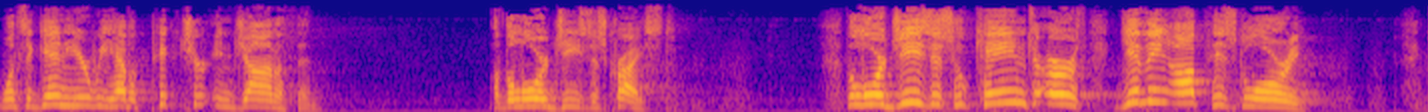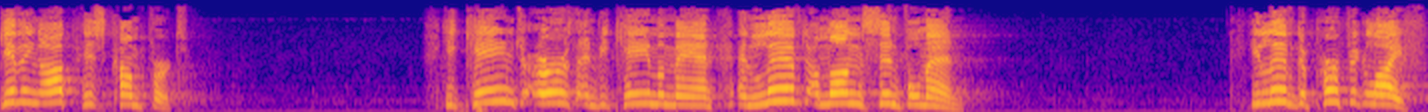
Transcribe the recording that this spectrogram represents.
Once again, here we have a picture in Jonathan of the Lord Jesus Christ. The Lord Jesus who came to earth giving up his glory, giving up his comfort. He came to earth and became a man and lived among sinful men. He lived a perfect life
